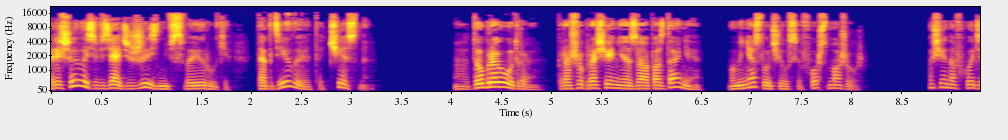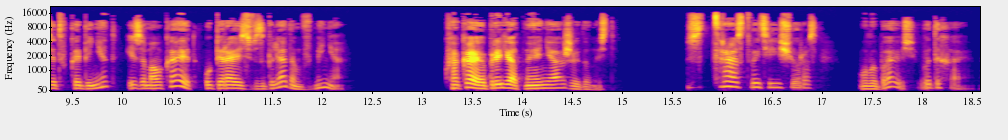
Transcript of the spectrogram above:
Решилась взять жизнь в свои руки, так делаю это честно. «Доброе утро. Прошу прощения за опоздание. У меня случился форс-мажор». Мужчина входит в кабинет и замолкает, упираясь взглядом в меня. «Какая приятная неожиданность!» «Здравствуйте еще раз!» Улыбаюсь, выдыхая.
